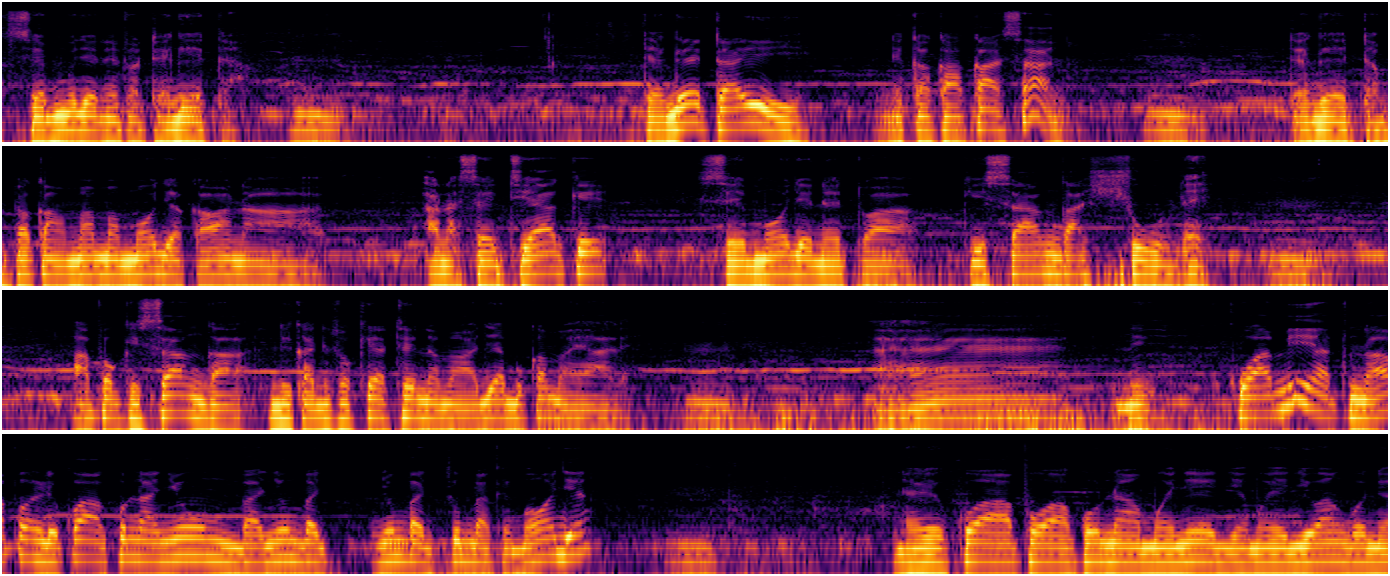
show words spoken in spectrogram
sehemu moja inaitwa Tegeta. Mm. Tegeta hii nikakaakaa sana Mm. Tegeta mpaka mama mmoja akawa na ana saiti yake sehemu moja inaitwa Kisanga shule. Mm. Hapo Kisanga nikanitokea tena maajabu kama yale Mm. eh, ni kuhamia tuna hapo, nilikuwa hakuna nyumba nyumba nyumba chumba kimoja Mm. nilikuwa hapo, hakuna mwenyeji, mwenyeji wangu ni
